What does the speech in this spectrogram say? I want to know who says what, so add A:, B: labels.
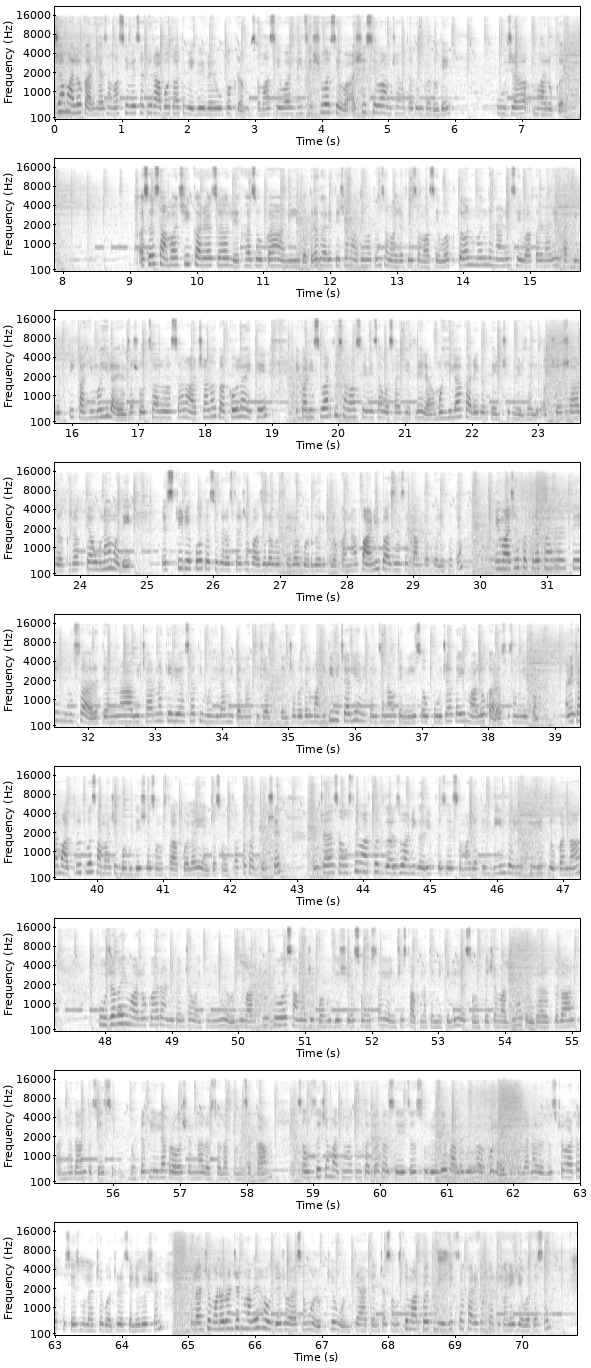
A: पूजा मालोकार ह्या समाजसेवेसाठी राबवतात वेगवेगळे उपक्रम. समाजसेवा हीच ईश्वर सेवा अशी सेवा आमच्या हातातून घडू दे पूजा मालोकर. असं सामाजिक कार्याचा लेखाजोखा आणि पत्रकारितेच्या माध्यमातून समाजातील समाजसेवक तन मन धनाने सेवा करणारे काही व्यक्ती काही महिला यांचा शोध चालू असताना अचानक अकोला येथे एका निस्वार्थी समाजसेवेचा वसा घेतलेल्या महिला कार्यकर्त्यांची भेट झाली. अक्षरशः रखरखत्या उन्हामध्ये एस टी डेपो तसंच रस्त्याच्या बाजूला बसलेल्या गोरगरीब लोकांना पाणी पाजण्याचं काम त्या करीत होत्या. मी माझ्या पत्रकारितेनुसार त्यांना विचारणा केली असा ती महिला मी त्यांना तिच्या त्यांच्याबद्दल माहिती विचारली आणि त्यांचं नाव त्यांनी सौ पूजाताई मालोकार असं सांगितलं. आणि त्या मातृत्व सामाजिक बहुउद्देशीय संस्था अकोला यांच्या संस्थापक अध्यक्ष आहेत. त्यांच्या संस्थेमार्फत गरजू आणि गरीब तसेच समाजातील दीन दलित पीडित लोकांना पूजाताई मालोकर आणि त्यांच्या मैत्रिणी मिळून ही मातृत्व सामाजिक बहुउद्देशीय संस्था यांची स्थापना त्यांनी केली. या संस्थेच्या माध्यमातून त्या रक्तदान अन्नदान तसेच भटकलेल्या प्रवाशांना रस्ता दाखवण्याचं काम संस्थेच्या माध्यमातून करतात. तसेच सूर्योदय बालगृह अकोला येथे मुलांना रजिस्टर वाटप तसेच मुलांचे बर्थडे सेलिब्रेशन मुलांचे मनोरंजन व्हावे हा उद्देश डोळ्यासमोर ठेवून त्या त्यांच्या संस्थेमार्फत म्युझिकचा कार्यक्रम त्या ठिकाणी ठेवत असत.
